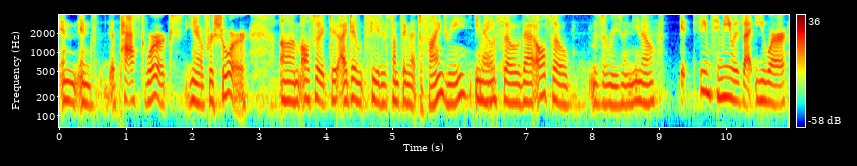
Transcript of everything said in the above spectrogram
in in the past works. You know, for sure. Um, also, it did, I don't see it as something that defines me. You know, so that also is a reason. You know, it seemed to me was that you were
